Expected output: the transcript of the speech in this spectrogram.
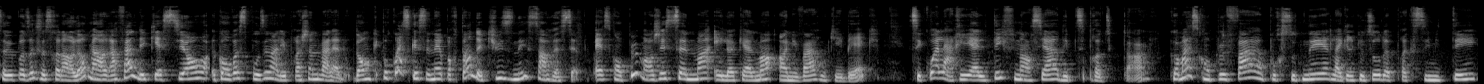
Ça veut pas dire que ce sera dans l'ordre, mais en rafale des questions qu'on va se poser dans les prochaines balados. Donc, pourquoi est-ce que c'est important de cuisiner sans recette? Est-ce qu'on peut manger sainement et localement en hiver au Québec? C'est quoi la réalité financière des petits producteurs? Comment est-ce qu'on peut faire pour soutenir l'agriculture de proximité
